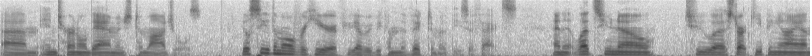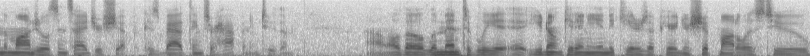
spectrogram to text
um, internal damage to modules. You'll see them over here if you ever become the victim of these effects. And it lets you know to uh, start keeping an eye on the modules inside your ship, because bad things are happening to them. Um, although, lamentably, it, you don't get any indicators up here in your ship model as to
